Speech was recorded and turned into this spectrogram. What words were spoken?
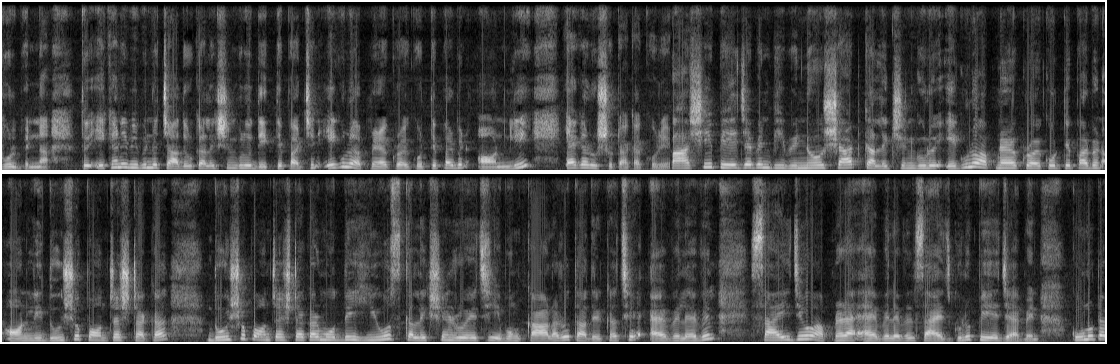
ভুলবেন না। তো এখানে বিভিন্ন চাদর কালেকশনগুলো দেখতে পাচ্ছেন, এগুলো আপনারা ক্রয় করতে পারবেন অনলি এগারোশো টাকা করে। পাশে পেয়ে যাবেন বিভিন্ন শার্ট কালেকশনগুলো এগুলো আপনারা ক্রয় করতে পারবেন অনলি দুইশো পঞ্চাশ টাকা। দুইশো পঞ্চাশ টাকার মধ্যে হিউজ কালেকশন রয়েছে এবং কালারও তাদের কাছে অ্যাভেলেবেল সাইজেও আপনারা অ্যাভেলেবেল সাইজগুলো পেয়ে যাবেন। কোনোটা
